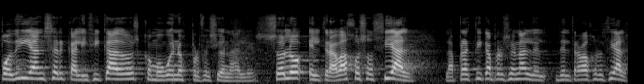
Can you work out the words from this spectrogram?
podrían ser calificados como buenos profesionales. Solo el trabajo social, la práctica profesional del, trabajo social,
